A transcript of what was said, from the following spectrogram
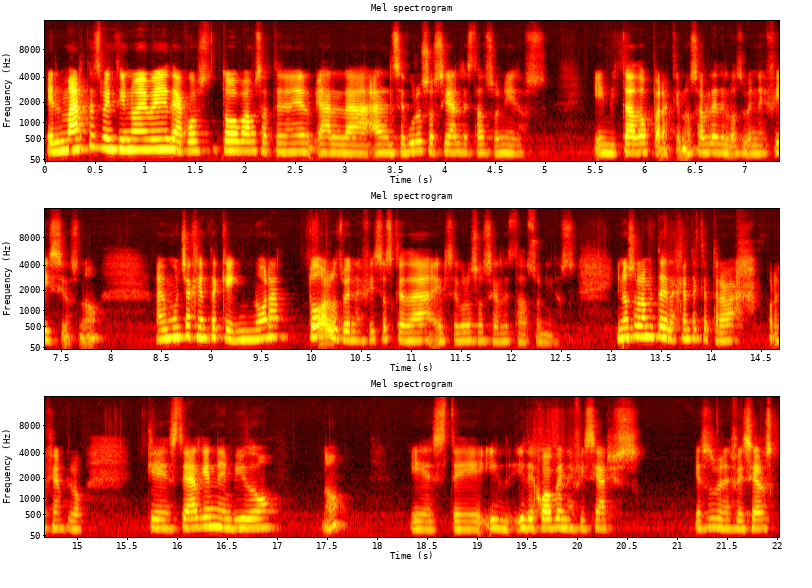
El martes 29 de agosto vamos a tener al Seguro Social de Estados Unidos invitado para que nos hable de los beneficios, ¿no? Hay mucha gente que ignora todos los beneficios que da el Seguro Social de Estados Unidos. Y no solamente de la gente que trabaja, por ejemplo, que esté alguien en viudo, ¿no? y, este, y, dejó beneficiarios. Y esos beneficiarios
